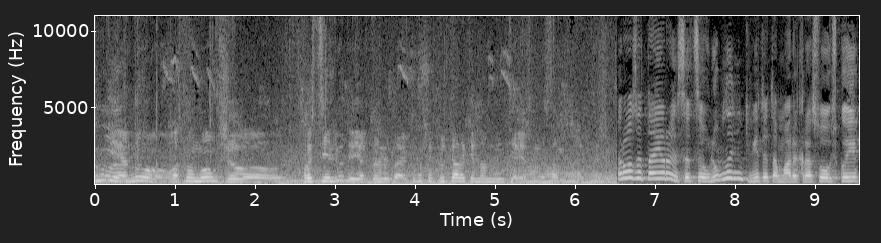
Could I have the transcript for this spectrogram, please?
Ні, ну в основному, що прості люди як доглядають, тому що крутелики нам не інтересно, ми самі. Рози та іриси це улюблені квіти Тамари Красовської.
